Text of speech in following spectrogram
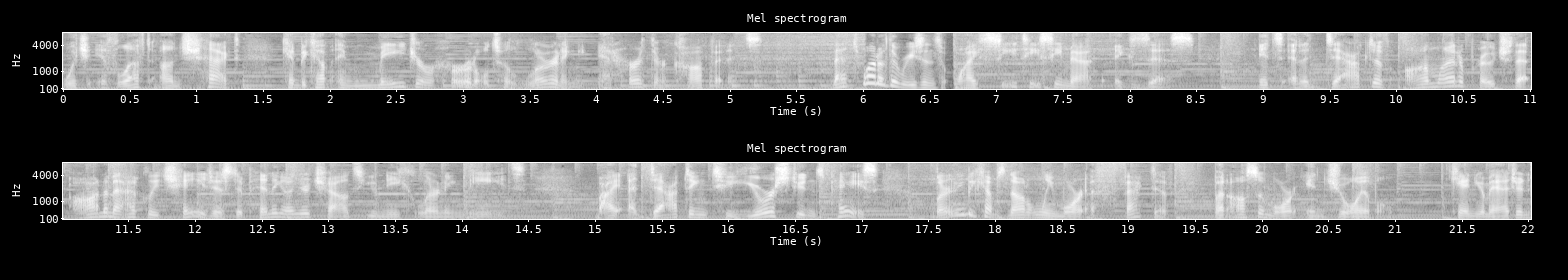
which, if left unchecked, can become a major hurdle to learning and hurt their confidence. That's one of the reasons why CTC Math exists. It's an adaptive online approach that automatically changes depending on your child's unique learning needs. By adapting to your student's pace, learning becomes not only more effective, but also more enjoyable. Can you imagine?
